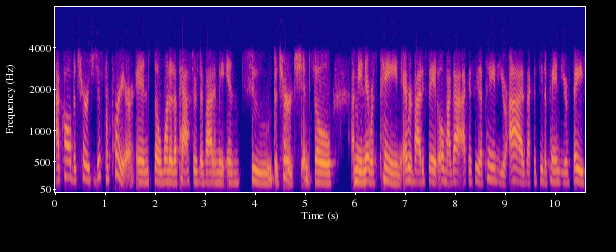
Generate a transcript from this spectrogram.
I called the church just for prayer. And so one of the pastors invited me into the church. And so, I mean, there was pain. Everybody said, Oh my God, I can see the pain in your eyes. I can see the pain in your face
